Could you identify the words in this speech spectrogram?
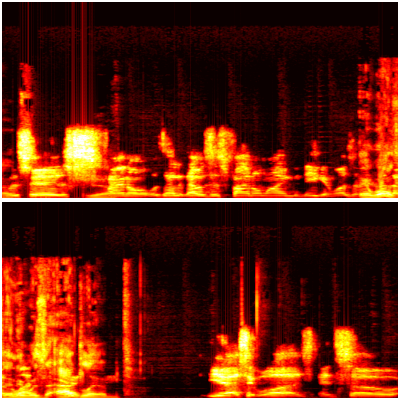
nuts. was his Yeah. final. Was that that was his final line to Negan, wasn't it? it was, and it was ad libbed. Yes, it was. And so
